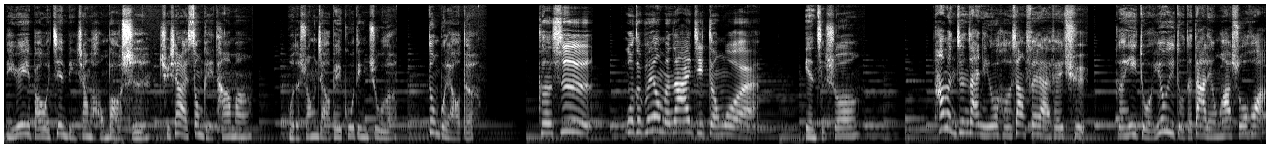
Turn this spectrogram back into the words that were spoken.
你愿意把我剑柄上的红宝石取下来送给他吗？我的双脚被固定住了，动不了的。可是我的朋友们在埃及等我哎。燕子说，他们正在尼罗河上飞来飞去，跟一朵又一朵的大莲花说话。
